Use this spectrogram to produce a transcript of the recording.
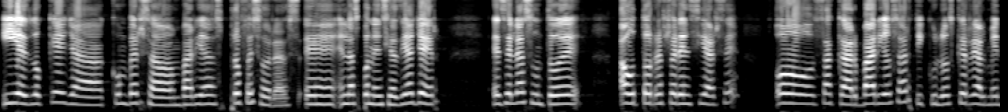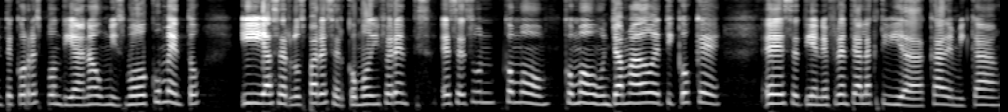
Y es lo que ya conversaban varias profesoras eh, en las ponencias de ayer, es el asunto de autorreferenciarse o sacar varios artículos que realmente correspondían a un mismo documento y hacerlos parecer como diferentes. Ese es un como, como un llamado ético que eh, se tiene frente a la actividad académica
